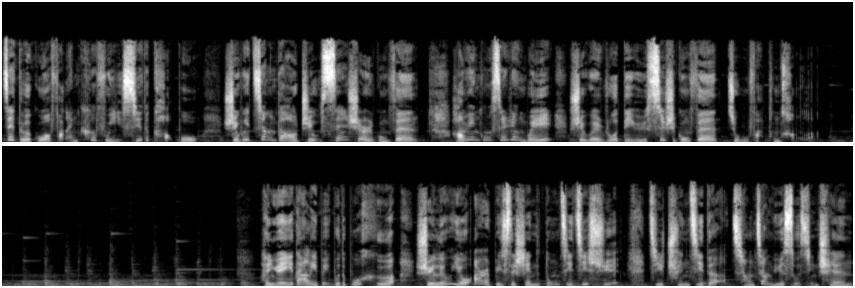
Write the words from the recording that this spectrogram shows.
在德国法兰克福以西的考布，水位降到只有三十二公分。航运公司认为，水位若低于四十公分，就无法通航了。横越意大利北部的波河，水流由阿尔卑斯山的冬季积雪及春季的强降雨所形成，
